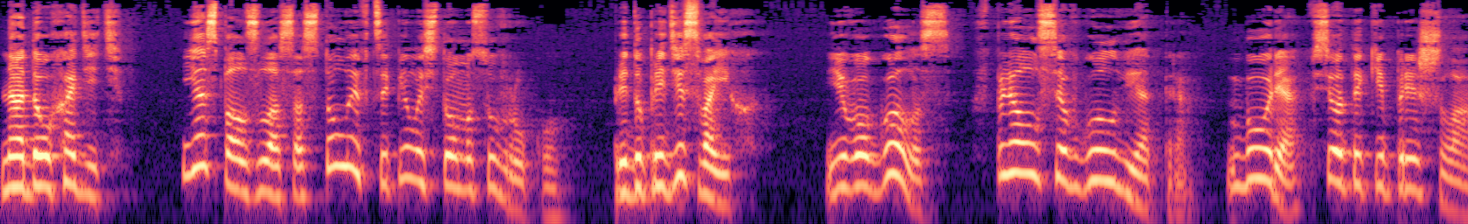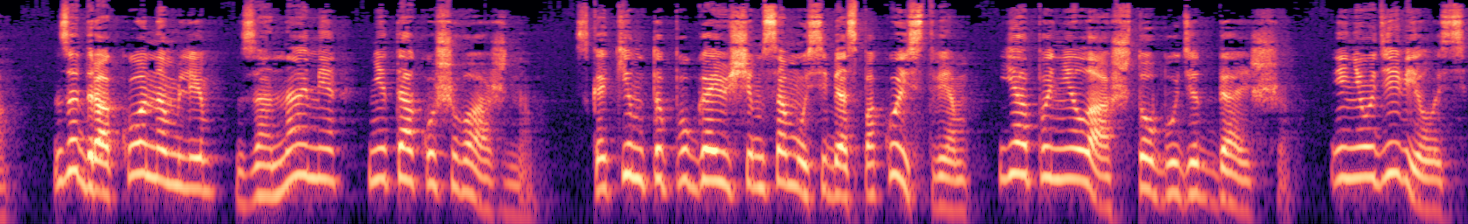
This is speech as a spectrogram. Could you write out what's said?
Надо уходить. Я сползла со стола и вцепилась Томасу в руку. Предупреди своих. Его голос вплелся в гул ветра. Буря все-таки пришла. За драконом ли, за нами не так уж важно. С каким-то пугающим саму себя спокойствием я поняла, что будет дальше. И не удивилась,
